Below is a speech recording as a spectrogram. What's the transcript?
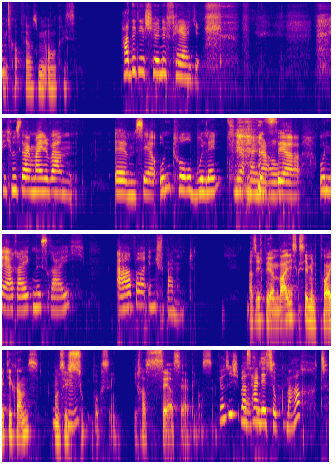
Mein Kopfhörer aus meinem Ohr gerissen. hattet ihr schöne Ferien? Ich muss sagen, meine waren ähm, sehr unturbulent, Ja, sehr unereignisreich, aber entspannend. Also ich war im Wallis mit Bräutigams und es Mhm. war super. Gewesen. Ich habe es sehr, sehr genossen. Was, ist, was Das habt ihr so gemacht?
